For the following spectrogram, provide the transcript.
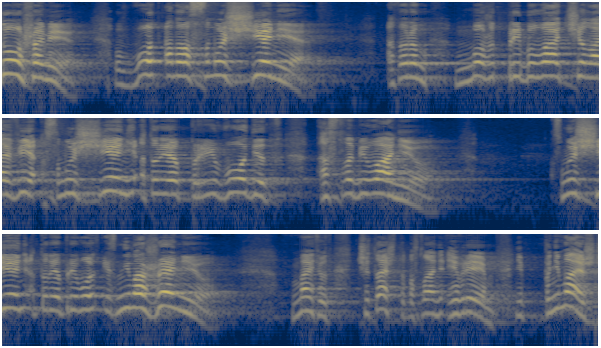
душами. Вот оно смущение, которым может пребывать человек, смущение, которое приводит к ослабеванию – смущение, которое приводит к изнеможению. Понимаете, вот читаешь это послание евреям и понимаешь,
